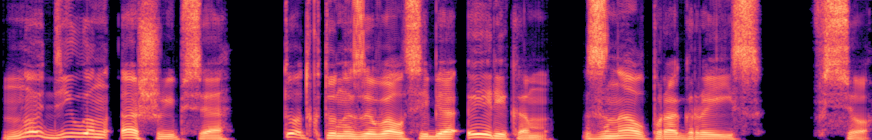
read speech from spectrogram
Но Дилан ошибся. Тот, кто называл себя Эриком, знал про Грейс все.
